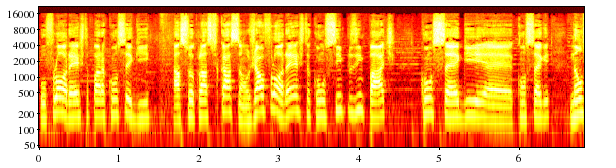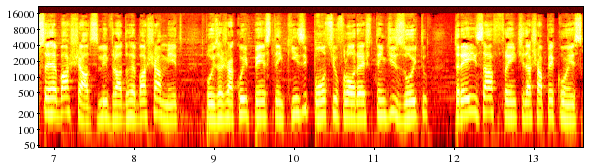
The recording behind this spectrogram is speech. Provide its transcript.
o Floresta para conseguir a sua classificação. Já o Floresta, com um simples empate, consegue, é, consegue não ser rebaixado, se livrar do rebaixamento, pois a Jacuipense tem 15 pontos e o Floresta tem 18, 3 à frente da Chapecoense,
